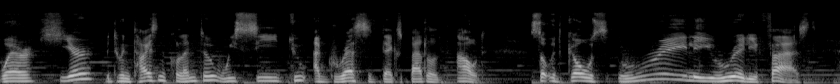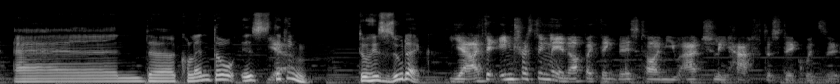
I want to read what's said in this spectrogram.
Where here between Thijs and Kolento we see two aggressive decks battled out. So it goes really, really fast. And uh, Kolento is Yeah. sticking to his Zoo deck. Yeah, I think interestingly enough, I think this time you actually have to stick with Zoo.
